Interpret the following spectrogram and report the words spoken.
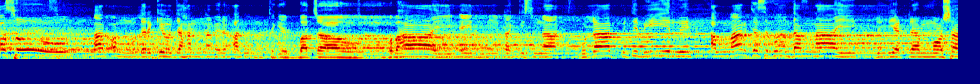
বাঁচো আর অন্যদেরকেও জাহান্নামের আগুন থেকে বাঁচাও। ও ভাই, এই দুনিয়াটা কিছু না, গোটা পৃথিবীর আল্লাহর কাছে কোনো দাম নাই। যদি একটা মশা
